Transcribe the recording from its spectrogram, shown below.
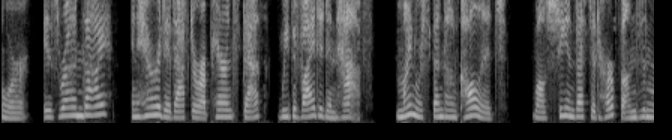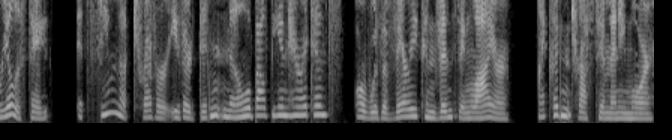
or Isra and I, inherited after our parents' death, we divided in half. Mine were spent on college, while she invested her funds in real estate. It seemed that Trevor either didn't know about the inheritance or was a very convincing liar. I couldn't trust him anymore.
